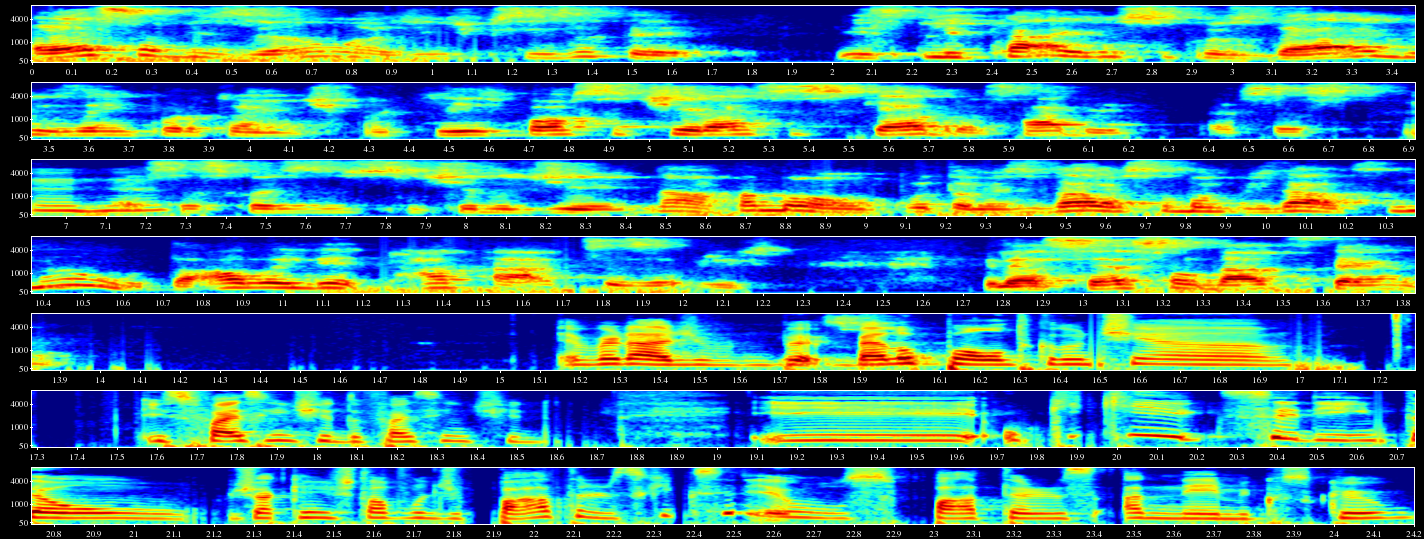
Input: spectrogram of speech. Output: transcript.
essa visão a gente precisa ter. E explicar isso para os devs é importante, para que possa tirar essas quebras, sabe? Essas, uhum. essas coisas no sentido de, não, tá bom, puta, mas o DAO é banco de dados? Não, o DAO ele é data access object. Ele acessa o dado externo. É verdade, belo ponto, que eu não tinha isso faz sentido, faz sentido. E o que, que seria, então, já que a gente tá falando de patterns, o que, que seriam os patterns anêmicos? Que eu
